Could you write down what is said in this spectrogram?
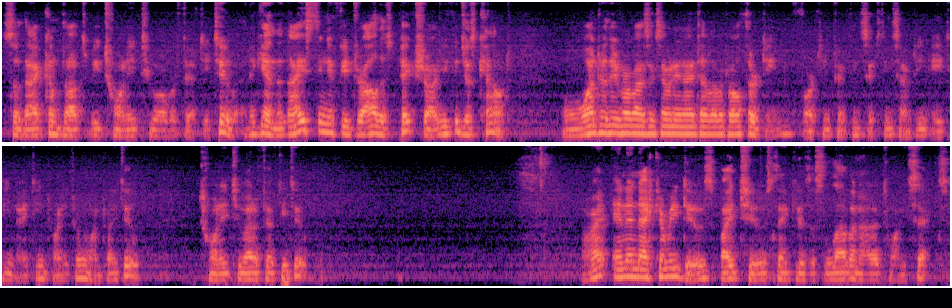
So that comes out to be 22 over 52. And again, the nice thing if you draw this picture out, you can just count. 1, 2, 3, 4, 5, 6, 7, 8, 9, 10, 11, 12, 13, 14, 15, 16, 17, 18, 19, 20, 21, 22. 22 out of 52. All right, and then that can reduce by 2, so that gives us 11 out of 26.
